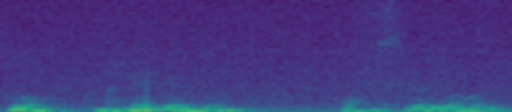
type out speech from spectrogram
ಹ್ಞೂ ನನಗೆ ಆಫೀಸ್ ರೆಡಿ ಆಗೋದು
